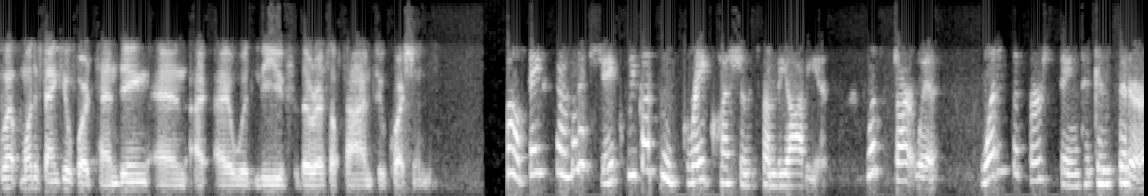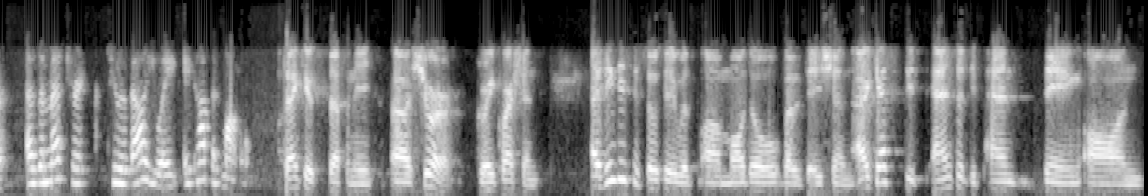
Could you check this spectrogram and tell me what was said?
want to thank you for attending, and I, I would leave the rest of time to questions. Oh, thanks so much, Jake. We got some great questions from the audience. Let's start with what is the first thing to consider as a metric to evaluate a topic model? Thank you, Stephanie. Uh, sure, great question. I think this is associated with uh, model validation. I guess the answer depending on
